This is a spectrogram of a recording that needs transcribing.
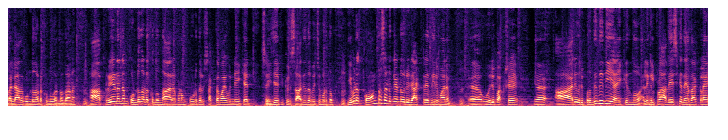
വല്ലാതെ കൊണ്ടു നടക്കുന്നു എന്നതാണ്. ആ പ്രീണനം കൊണ്ടു നടക്കുന്നു എന്ന ആരോപണം കൂടുതൽ ശക്തമായി ഉന്നയിക്കാൻ ബി ജെ പിക്ക് ഒരു സാധ്യത വെച്ചുപെടുത്തും ഇവിടെ കോൺഗ്രസ് എടുക്കേണ്ട ഒരു രാഷ്ട്രീയ തീരുമാനം ഒരു പക്ഷേ ആര് ഒരു പ്രതിനിധിയെ അയക്കുന്നു അല്ലെങ്കിൽ പ്രാദേശിക നേതാക്കളെ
